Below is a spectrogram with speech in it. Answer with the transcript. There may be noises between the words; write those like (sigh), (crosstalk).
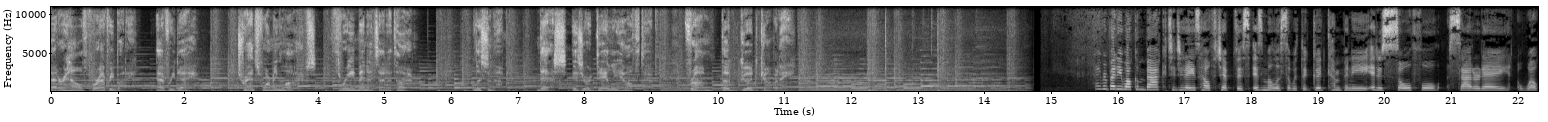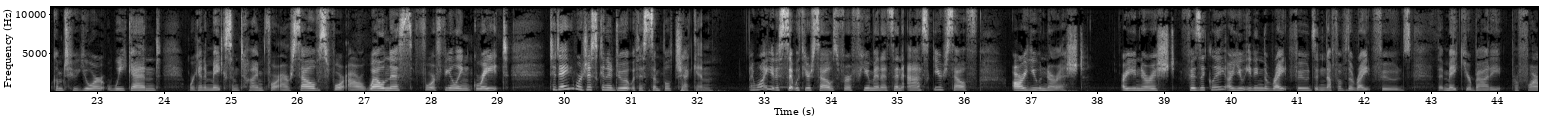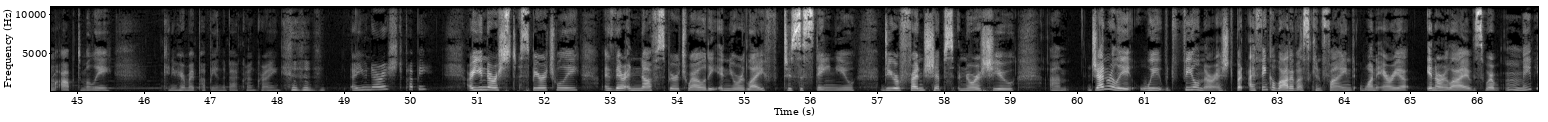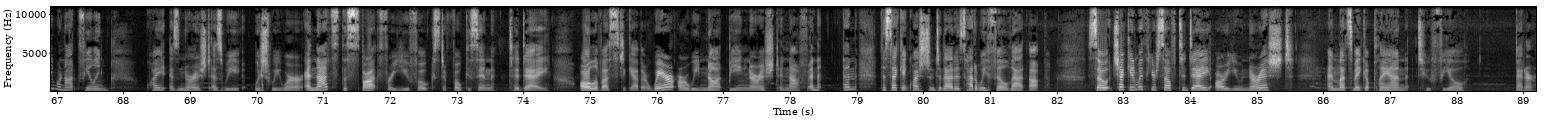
better health for everybody, every day. Transforming lives, three minutes at a time. Listen up. This is your daily health tip from The Good Company. Hi, everybody. Welcome back to today's health tip. This is Melissa with The Good Company. It is Soulful Saturday. Welcome to your weekend. We're going to make some time for ourselves, for our wellness, for feeling great. Today, we're just going to do it with a simple check in. I want you to sit with yourselves for a few minutes and ask yourself Are you nourished? Are you nourished physically? Are you eating the right foods, enough of the right foods that make your body perform optimally? Can you hear my puppy in the background crying? (laughs) Are you nourished, puppy? Are you nourished spiritually? Is there enough spirituality in your life to sustain you? Do your friendships nourish you? Um, generally, we would feel nourished, but I think a lot of us can find one area in our lives where mm, maybe we're not feeling quite as nourished as we wish we were. And that's the spot for you folks to focus in today, all of us together. Where are we not being nourished enough? And then the second question to that is how do we fill that up? So check in with yourself today. Are you nourished? And let's make a plan to feel better.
